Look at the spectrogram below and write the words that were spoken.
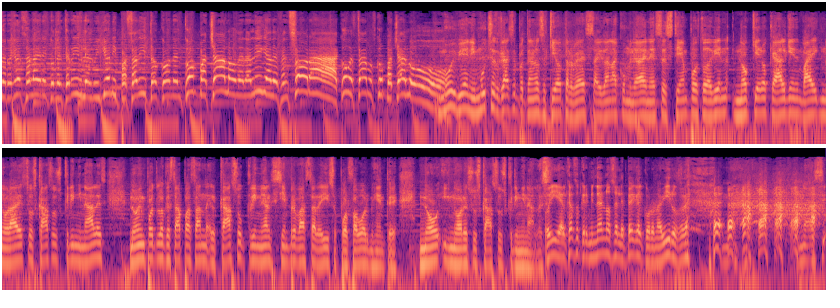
de regreso al aire con el terrible al millón y pasadito con el compa Chalo de la Liga Defensora. ¿Cómo estamos, compa Chalo? Muy bien y muchas gracias por tenernos aquí otra vez ayudando a la comunidad en estos tiempos. Todavía no quiero que alguien vaya a ignorar estos casos criminales. No importa lo que está pasando, el caso criminal siempre va a estar ahí. So, por favor, mi gente, no ignore sus casos criminales. Oye, al caso criminal no se le pega el coronavirus. ¿eh? No, sí,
